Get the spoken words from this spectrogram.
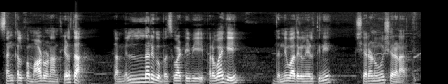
ಸಂಕಲ್ಪ ಮಾಡೋಣ ಅಂತ ಹೇಳ್ತಾ ತಮ್ಮೆಲ್ಲರಿಗೂ ಬಸವ ಟಿ ವಿ ಪರವಾಗಿ ಧನ್ಯವಾದಗಳನ್ನ ಹೇಳ್ತೀನಿ. ಶರಣು ಶರಣಾರ್ಥಿ.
